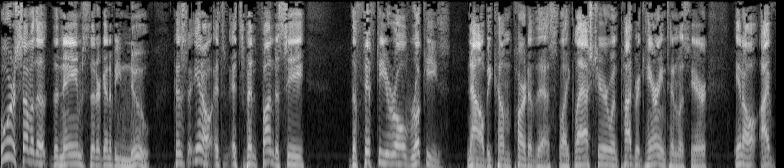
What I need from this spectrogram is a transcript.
Who are some of the the names that are going to be new? Because you know it's it's been fun to see the 50 year old rookies now become part of this. Like last year when Padraig Harrington was here, you know I've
